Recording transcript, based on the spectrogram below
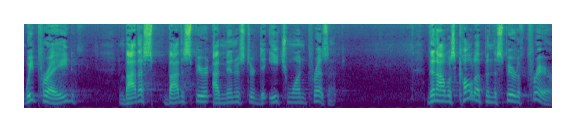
We prayed, by the, by the Spirit, I ministered to each one present. Then I was caught up in the spirit of prayer.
